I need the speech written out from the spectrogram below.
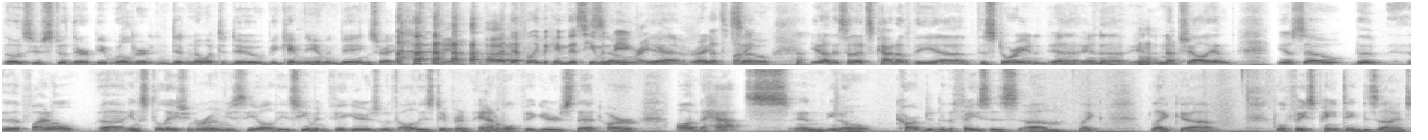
those who stood there bewildered and didn't know what to do became the human beings, right? that definitely became this human So, being right yeah, here. right. That's funny. So, you know, so that's kind of the uh, the story in uh, in, a, in Mm-hmm. a nutshell. And you know, so the the final uh, installation room, you see all these human figures with all these different animal figures that are on the hats, and you know, carved into the faces, um, like like uh, little face painting designs.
